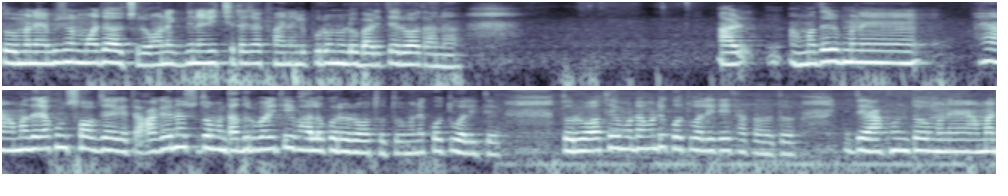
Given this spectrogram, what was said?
তো মানে ভীষণ মজা হচ্ছিল, অনেক দিনের ইচ্ছেটা যাক ফাইনালি পূরণ হলো বাড়িতে রথ আনা। আর আমাদের মানে হ্যাঁ আমাদের এখন সব জায়গাতে। আগে না শুধু আমার দাদুর বাড়িতেই ভালো করে রথ হতো মানে কোতোয়ালিতে। তো রথে মোটামুটি কোতোয়ালিতেই থাকা হতো। কিন্তু এখন তো মানে আমার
